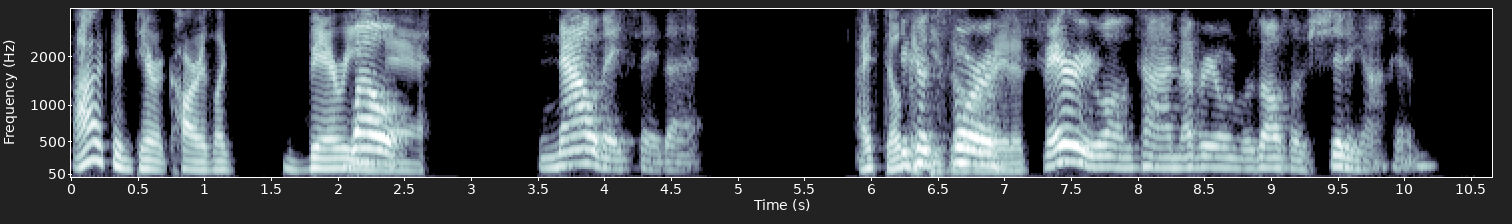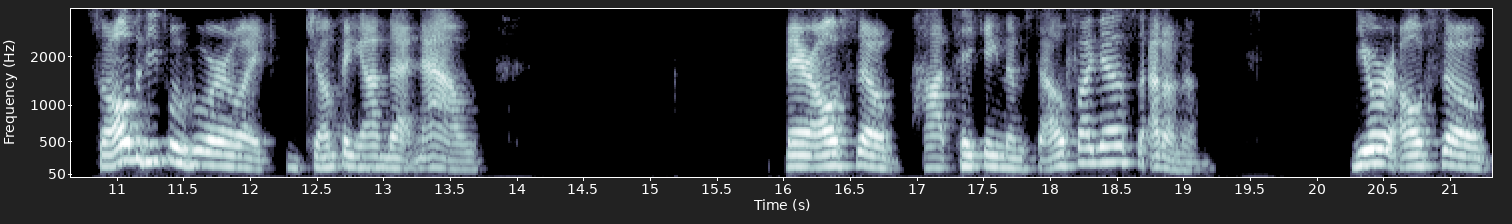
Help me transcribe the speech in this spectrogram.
I think Derek Carr is like very well. Meh. Now they say that. I still because for overrated. a very long time everyone was also shitting on him. So all the people who are like jumping on that now, they're also hot taking themselves. I guess I don't know. You're also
